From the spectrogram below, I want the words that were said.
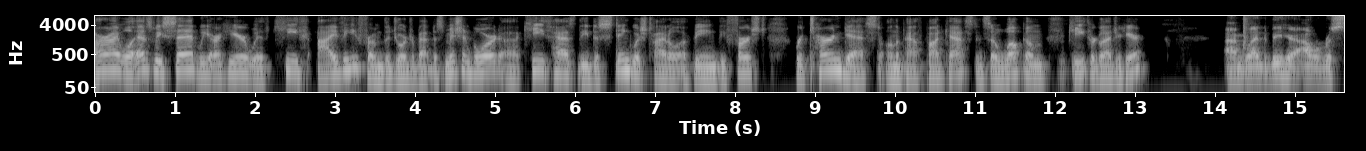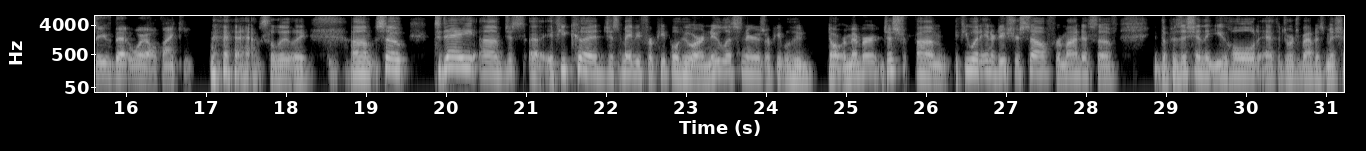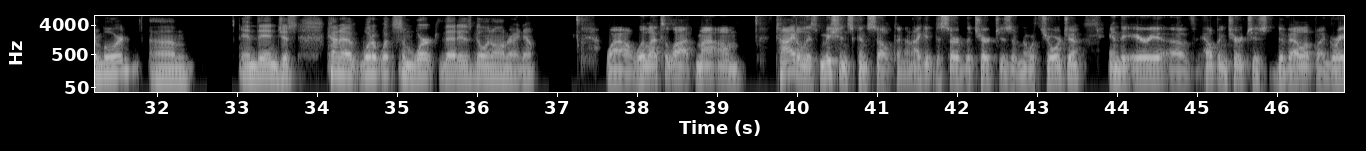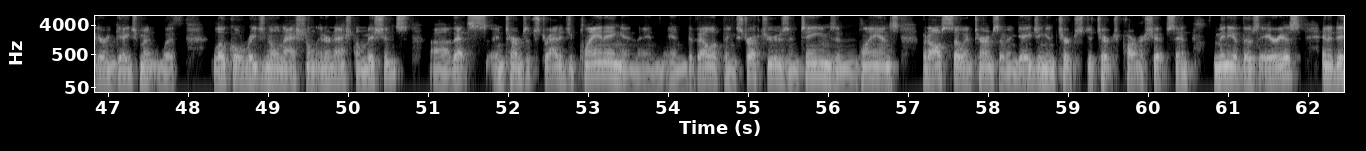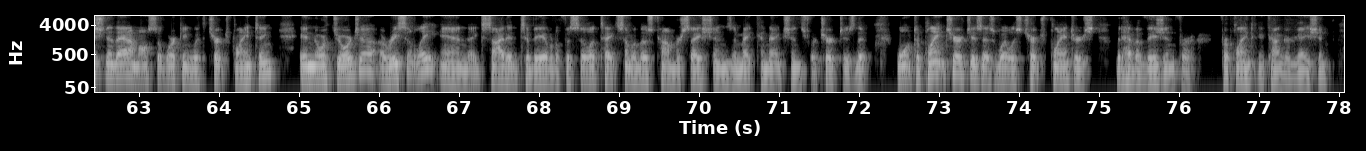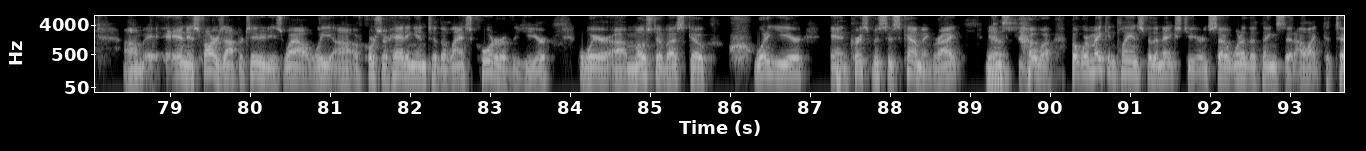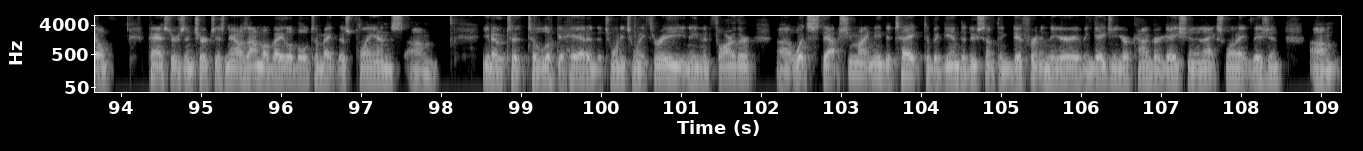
All right. Well, as we said, we are here with Keith Ivy from the Georgia Baptist Mission Board. Uh, Keith has the distinguished title of being the first return guest on the Path podcast. And so, welcome, Keith. We're glad you're here. I'm glad to be here. I will receive that well. Thank you. Absolutely. Um, so today, um, just uh, if you could, just maybe for people who are new listeners or people who don't remember, just um, if you would introduce yourself, remind us of the position that you hold at the Georgia Baptist Mission Board, um, and then just kind of what what's some work that is going on right now. Wow. Well, that's a lot. My um title is missions consultant, and I get to serve the churches of North Georgia in the area of helping churches develop a greater engagement with local, regional, national, international missions. Uh, that's in terms of strategy planning and, and, and developing structures and teams and plans, but also in terms of engaging in church to church partnerships in many of those areas. In addition to that, I'm also working with church planting in North Georgia uh, recently and excited to be able to facilitate some of those conversations and make connections for churches that want to plant churches as well as church planters that have a vision for for planting a congregation. Um, and as far as opportunities, wow, we uh, of course are heading into the last quarter of the year where uh, most of us go, what a year, and Christmas is coming, right? Yeah. And so, uh, but we're making plans for the next year. And so, one of the things that I like to tell pastors and churches now is I'm available to make those plans. Um, you know, to, to look ahead into 2023 and even farther, uh, what steps you might need to take to begin to do something different in the area of engaging your congregation in Acts 1 8 vision. Um,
